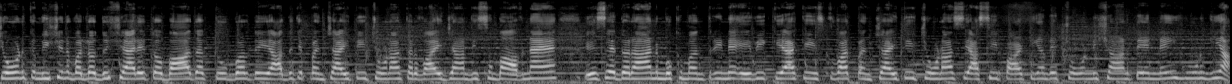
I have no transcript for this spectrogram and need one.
ਚੋਣ ਕਮਿਸ਼ਨ ਵੱਲੋਂ ਦੁਸ਼ਹਿਰੇ ਤੋਂ ਬਾਅਦ ਅਕਤੂਬਰ ਦੇ ਅੱਧ 'ਚ ਪੰਚਾਇਤੀ ਚੋਣਾਂ ਕਰਵਾਏ ਜਾਣ ਦੀ ਸੰਭਾਵਨਾ ਹੈ। ਇਸੇ ਦੌਰਾਨ ਮੁੱਖ ਮੰਤਰੀ ਨੇ ਇਹ ਵੀ ਕਿਹਾ ਕਿ ਇਸ ਵਾਰ ਪੰਚਾਇਤੀ ਚੋਣਾਂ ਸਿਆਸੀ ਪਾਰਟੀਆਂ ਦੇ ਦੇ ਚੋਣ ਨਿਸ਼ਾਨ ਤੇ ਨਹੀਂ ਹੋਣਗੀਆਂ।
